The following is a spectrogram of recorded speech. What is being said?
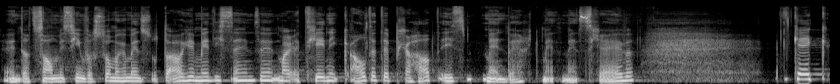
En dat zal misschien voor sommige mensen totaal geen medicijn zijn, maar hetgeen ik altijd heb gehad is mijn werk, mijn schrijven. Kijk,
